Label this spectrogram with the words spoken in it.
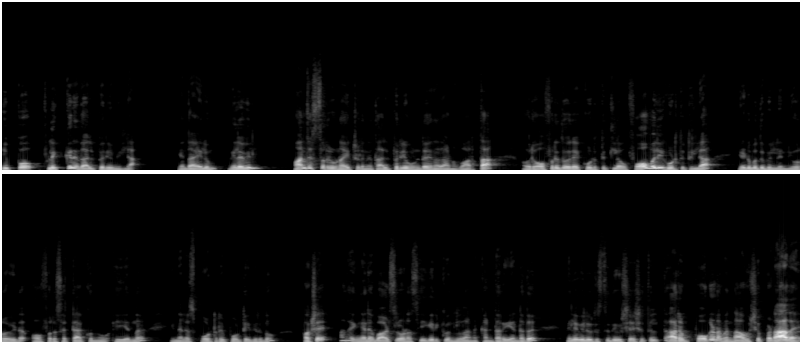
ഇപ്പോൾ ഫ്ലിക്കിന് താല്പര്യമില്ല എന്തായാലും നിലവിൽ മാഞ്ചസ്റ്റർ യുണൈറ്റഡിന് താല്പര്യമുണ്ട് എന്നതാണ് വാർത്ത. അവർ ഓഫർ ഇതുവരെ കൊടുത്തിട്ടില്ല ഫോർമലി കൊടുത്തിട്ടില്ല. എഴുപത് മില്യൺ യൂറോയുടെ ഓഫർ സെറ്റാക്കുന്നു എന്ന് ഇന്നലെ സ്പോട്ട് റിപ്പോർട്ട് ചെയ്തിരുന്നു. പക്ഷേ അതെങ്ങനെ ബാഴ്സലോണ സ്വീകരിക്കും എന്നുള്ളതാണ് കണ്ടറിയേണ്ടത്. നിലവിലൊരു സ്ഥിതിവിശേഷത്തിൽ താരം പോകണമെന്നാവശ്യപ്പെടാതെ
